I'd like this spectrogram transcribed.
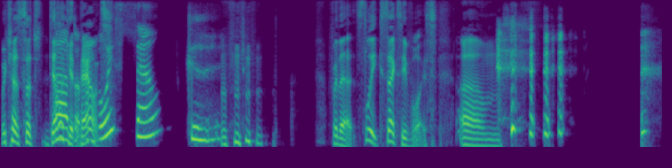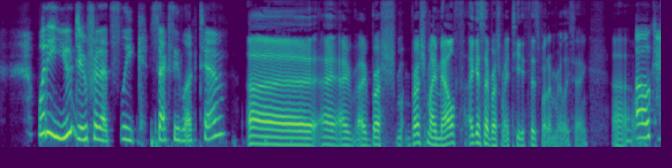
which has such Uh, delicate but bounce my voice sounds good. for that sleek, sexy voice. Um. what do you do for that sleek, sexy look, Tim? Uh. I. I, I brush brush my mouth. I guess I brush my teeth. Is what I'm really saying. Um, Oh, okay.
